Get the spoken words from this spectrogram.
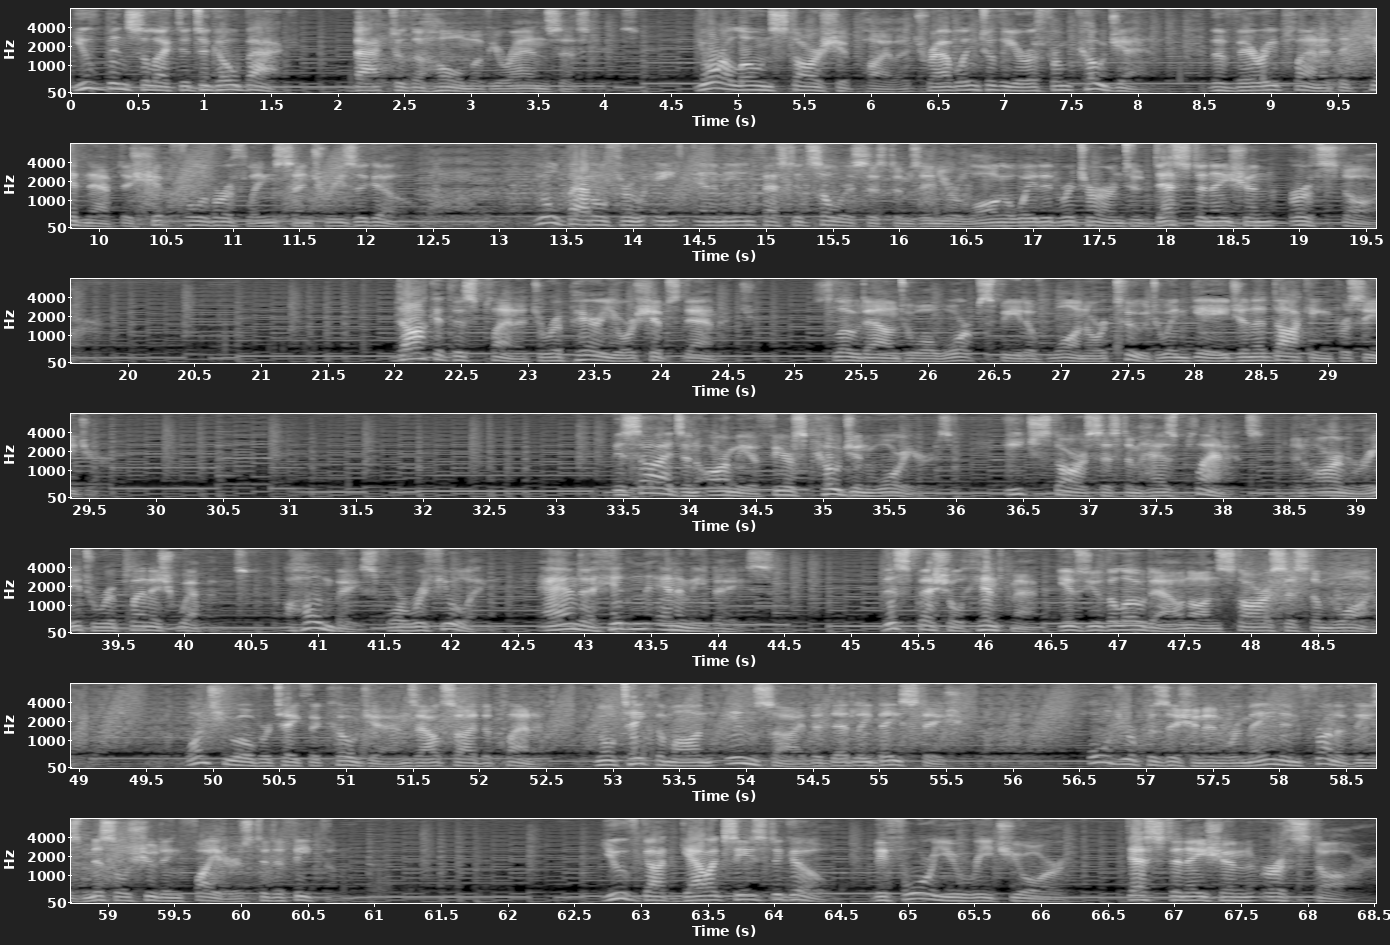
You've been selected to go back, back to the home of your ancestors. You're a lone starship pilot traveling to the Earth from Kojan, the very planet that kidnapped a ship full of Earthlings centuries ago. You'll battle through eight enemy infested solar systems in your long awaited return to Destination Earthstar. Dock at this planet to repair your ship's damage. Slow down to a warp speed of 1 or 2 to engage in a docking procedure. Besides an army of fierce Kojin warriors, each star system has planets, an armory to replenish weapons, a home base for refueling, and a hidden enemy base. This special hint map gives you the lowdown on Star System 1. Once you overtake the Kojans outside the planet, you'll take them on inside the deadly base station. Hold your position and remain in front of these missile-shooting fighters to defeat them. You've got galaxies to go before you reach your Destination Earthstar.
